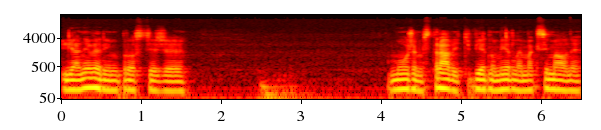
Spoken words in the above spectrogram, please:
ja neverím proste, že môžem stráviť v jednom jedle maximálne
